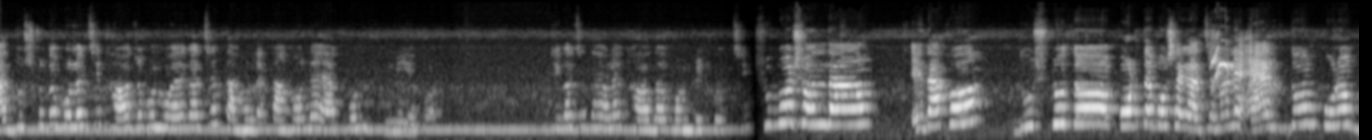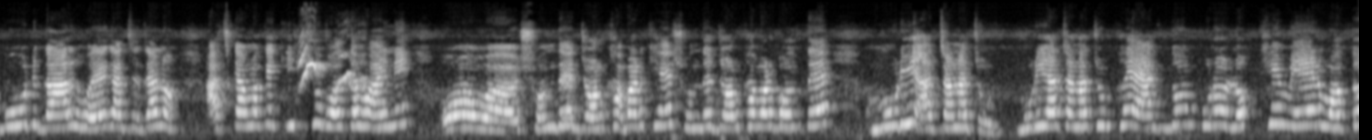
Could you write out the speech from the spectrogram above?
আর দুষ্টুকে বলেছি, খাওয়া যখন হয়ে গেছে, তাহলে তাহলে এখন নিয়ে পড়। ঠিক আছে, তাহলে খাওয়া দাওয়া কমপ্লিট করছি। শুভ সন্ধ্যা! এ দেখো, দুষ্টু তো পড়তে বসে গেছে মানে একদম পুরো গুড গাল হয়ে গেছে, জানো? আজকে আমাকে কিচ্ছু বলতে হয়নি। ও সন্ধ্যের জল খাবার খেয়ে, সন্ধ্যের জল খাবার বলতে মুড়ি আর চানাচুর। মুড়ি আর চানাচুর খেয়ে একদম পুরো লক্ষ্মী মেয়ের মতো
